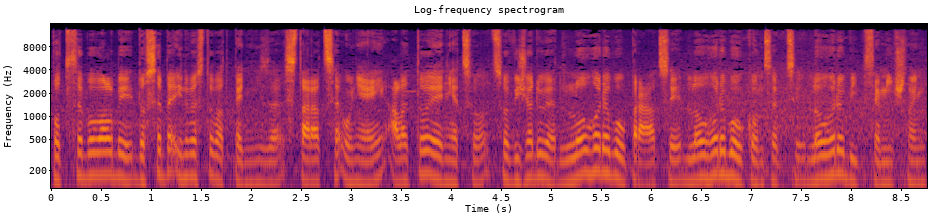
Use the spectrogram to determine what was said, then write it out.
Potřeboval by do sebe investovat peníze, starat se o něj, ale to je něco, co vyžaduje dlouhodobou práci, dlouhodobou koncepci, dlouhodobý přemýšlení,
